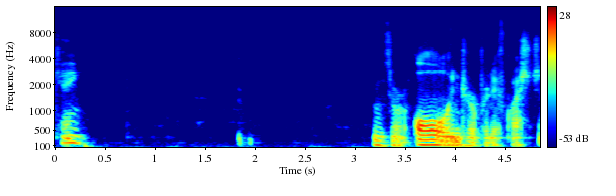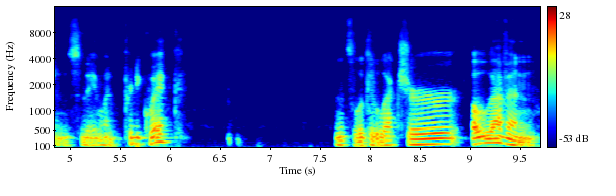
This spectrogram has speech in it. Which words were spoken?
Okay. Those are all interpretive questions. So they went pretty quick. Let's look at lecture 11.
